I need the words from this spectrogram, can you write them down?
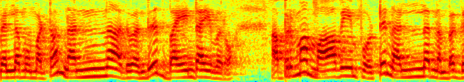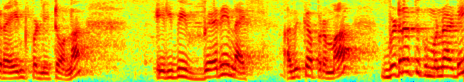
வெல்லமும் மட்டும். நல்லா அது வந்து பைண்டாகி வரும். அப்புறமா மாவையும் போட்டு நல்லா நம்ம கிரைண்ட் பண்ணிட்டோன்னா இல் பி வெரி நைஸ் அதுக்கப்புறமா விடுறதுக்கு முன்னாடி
